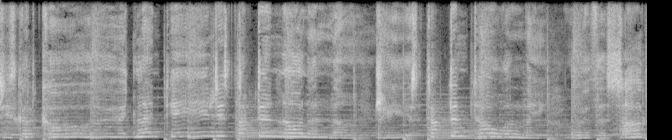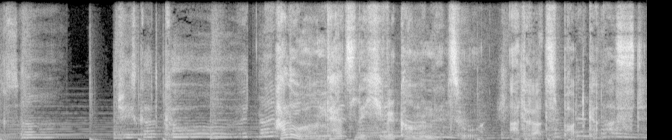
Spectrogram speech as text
She's got COVID-19, she's tucked in all alone. She is tucked and toweling with her socks on. She's got COVID-19. Hallo und herzlich willkommen zu Adrats Podcast.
